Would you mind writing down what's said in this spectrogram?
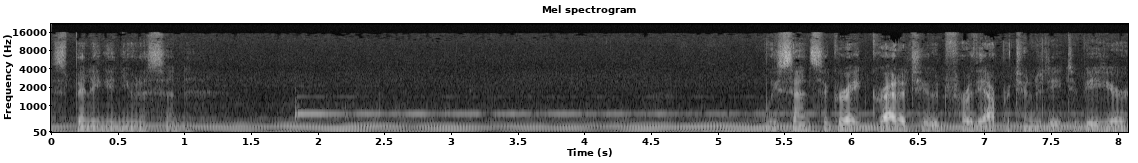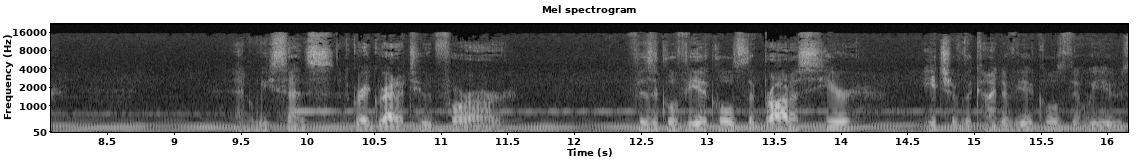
spinning in unison. We sense a great gratitude for the opportunity to be here, and we sense great gratitude for our physical vehicles that brought us here, each of the kind of vehicles that we use.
